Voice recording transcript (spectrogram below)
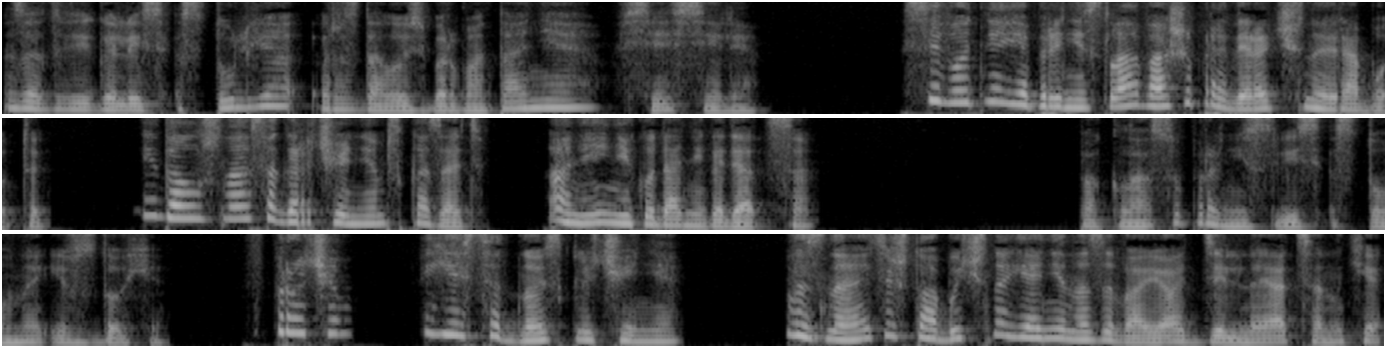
Задвигались стулья, раздалось бормотание, все сели. «Сегодня я принесла ваши проверочные работы и должна с огорчением сказать, они никуда не годятся». По классу пронеслись стоны и вздохи. «Впрочем, есть одно исключение. Вы знаете, что обычно я не называю отдельные оценки,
